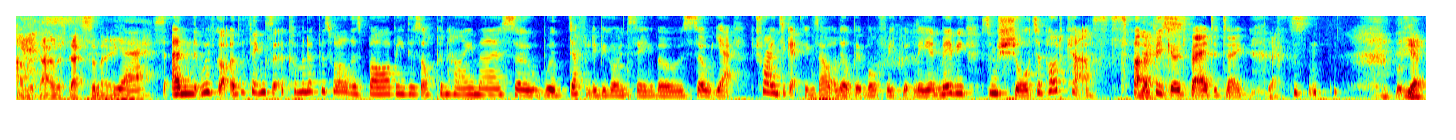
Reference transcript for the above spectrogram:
and the Dial of Destiny. Yes, and we've got other things that are coming up as well. There's Barbie, there's Oppenheimer, so we'll definitely be going seeing those. So yeah, trying to get things out a little bit more frequently and maybe some shorter podcasts. That'd be good for editing. Yes. But yeah,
